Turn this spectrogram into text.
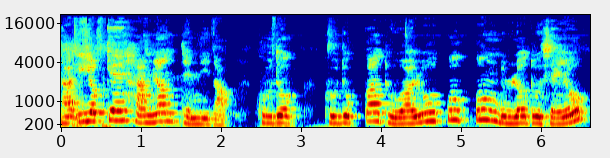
다 이렇게 하면 됩니다. 구독, 구독과 좋아요 꾹꾹 눌러주세요.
